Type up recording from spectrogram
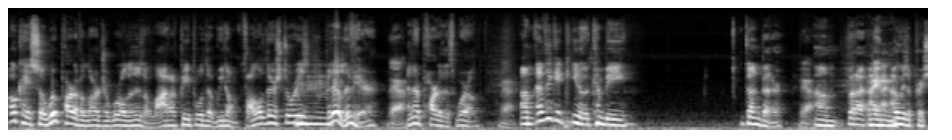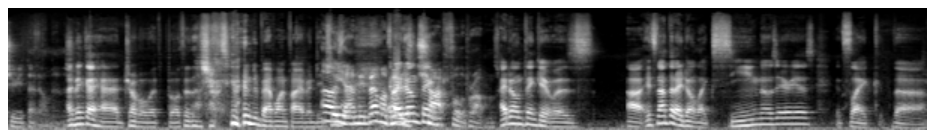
okay so we're part of a larger world and there's a lot of people that we don't follow their stories but they live here Mm-hmm. Yeah. and they're part of this world Yeah. um, i think it you know it can be done better Yeah. um, but I, I, I mean- I, always appreciate that element I think I had trouble with both of those shows, even Babylon Five and Deep Oh yeah, I mean Babylon And I Five don't is think- chock full of problems. I don't think it was. Uh, it's not that I don't like seeing those areas. It's like the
